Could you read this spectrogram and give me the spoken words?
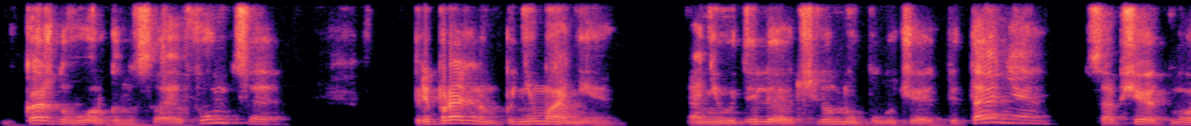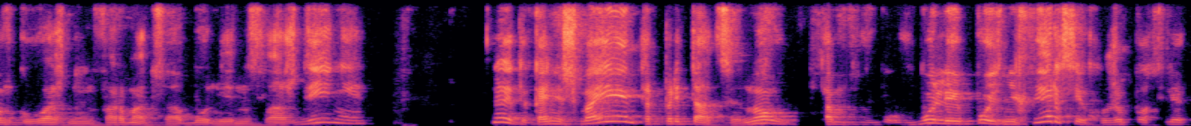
У каждого органа своя функция. При правильном понимании они выделяют слюну, получают питание, сообщают мозгу важную информацию о боли и наслаждении. Ну, это, конечно, моя интерпретация, но там в более поздних версиях, уже после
